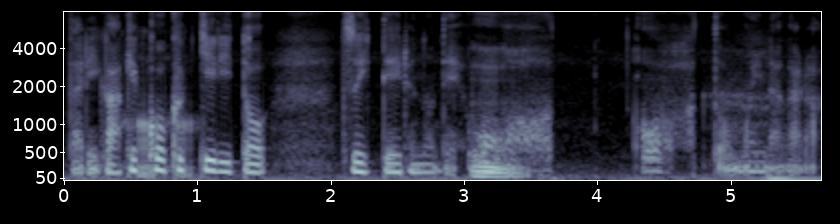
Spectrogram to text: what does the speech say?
たりが結構くっきりとついているので、うん。おおおおと思いながら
